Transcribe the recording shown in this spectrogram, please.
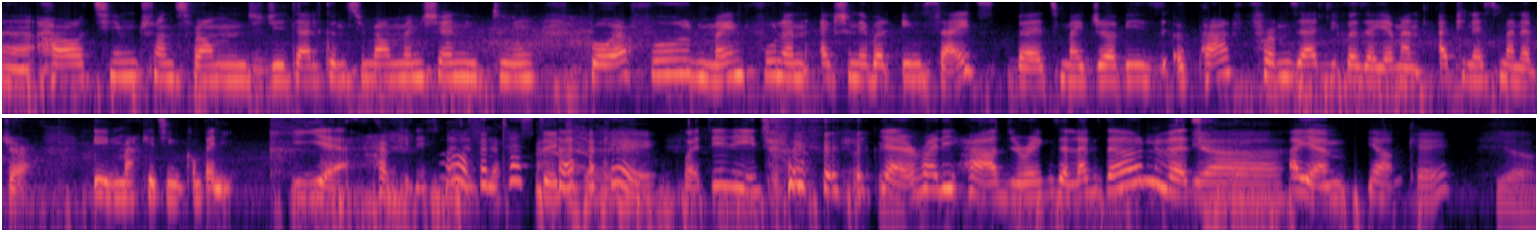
Uh, our team transforms digital consumer mention into powerful, mindful, and actionable insights. But my job is apart from that because I am an happiness manager in marketing company. Yeah, happiness manager. Oh, fantastic. Okay. What is it? yeah, really hard during the lockdown, but Yeah. I am. Yeah. Okay. Yeah.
